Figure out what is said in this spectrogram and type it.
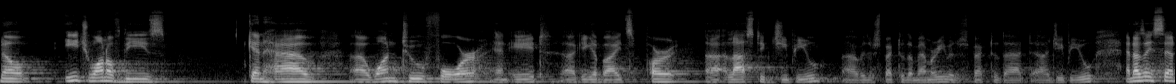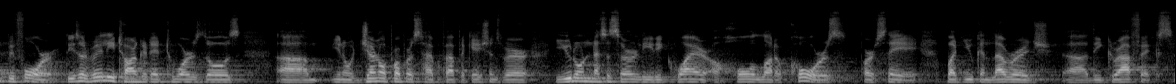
Now, each one of these can have uh, 1, 2, 4, and 8 uh, gigabytes per uh, elastic GPU uh, with respect to the memory, with respect to that uh, GPU. And as I said before, these are really targeted towards those um, you know, general purpose type of applications where you don't necessarily require a whole lot of cores per se, but you can leverage uh, the graphics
